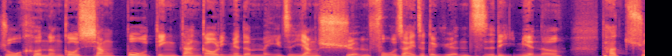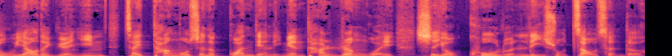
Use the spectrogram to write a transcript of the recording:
如何能够像布丁蛋糕里面的梅子一样悬浮在这个原子里面呢？它主要的原因在汤姆森的观点里面，他认为是由库伦力所造成的。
